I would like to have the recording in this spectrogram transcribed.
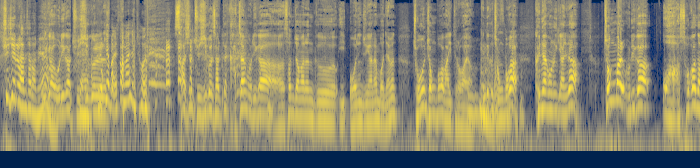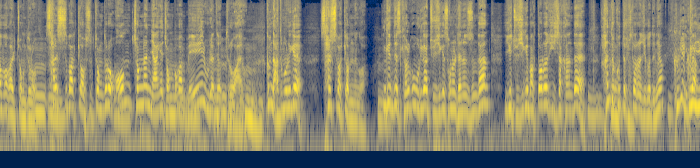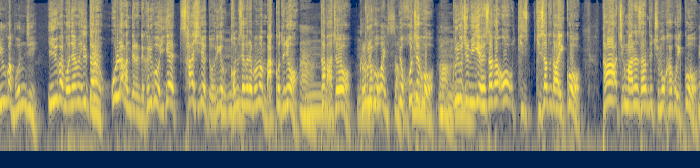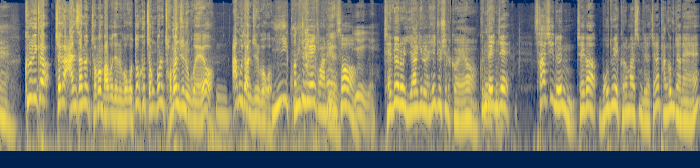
취재를 한 사람이에요. 그러니까 우리가 주식을 그렇게 말씀하시면 저는 사실 주식을 살 때 가장 우리가 어, 선정하는 그 이- 원인 중에 하나는 뭐냐면 좋은 정보가 많이 들어와요. 근데 그 정보가 그냥 오는 게 아니라 정말 우리가 와 속아 넘어갈 정도로 음, 살 수밖에 없을 정도로 엄청난 양의 정보가 매일 우리한테 들어와요. 음. 그럼 나도 모르게 살 수밖에 없는 거. 이게 근데 결국 우리가 주식에 손을 대는 순간 이게 주식이 막 떨어지기 시작하는데 한두 끝도 없이 떨어지거든요. 그게 그러니까 그 이유가 뭔지. 이유가 뭐냐면 일단은 네. 올라간다는데 그리고 이게 사실이에요 또 이게 검색을 해보면 맞거든요 아. 다 맞아요 그런 그리고 호재고 음, 음. 그리고 지금 이게 회사가 어 기, 기사도 나 있고 다 지금 많은 사람들이 주목하고 있고 예. 그러니까 제가 안 사면 저만 바보 되는 거고 또 그 정보는 저만 주는 거예요 아무도 안 주는 거고 이 구조에 관해서 예 예. 제대로 이야기를 해 주실 거예요. 근데 네, 네. 이제 사실은 제가 모두에 그런 말씀 드렸잖아요. 방금 전에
